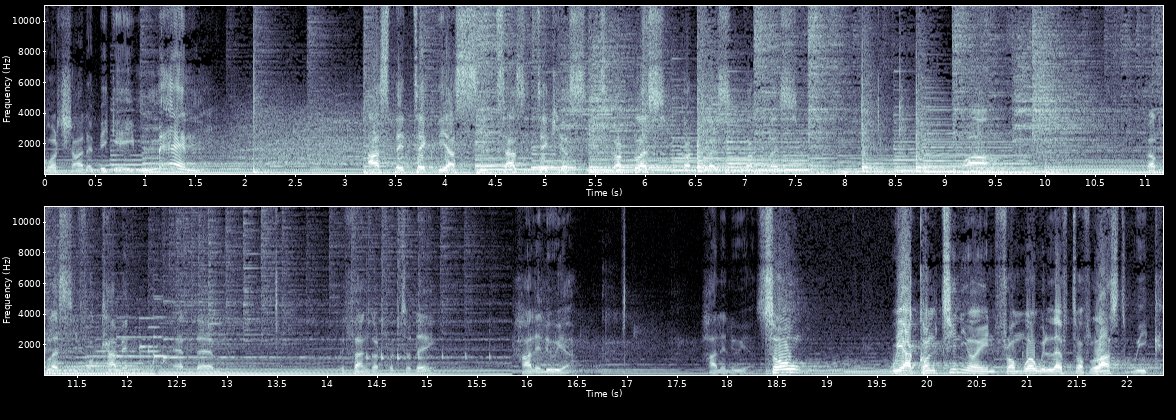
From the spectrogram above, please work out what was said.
God shout a big amen as they take their seats, as they take your seats. God bless you. God bless you. God bless you. Wow. God bless you for coming. And um, we thank God for today. Hallelujah. Hallelujah. So, we are continuing from where we left off last week.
